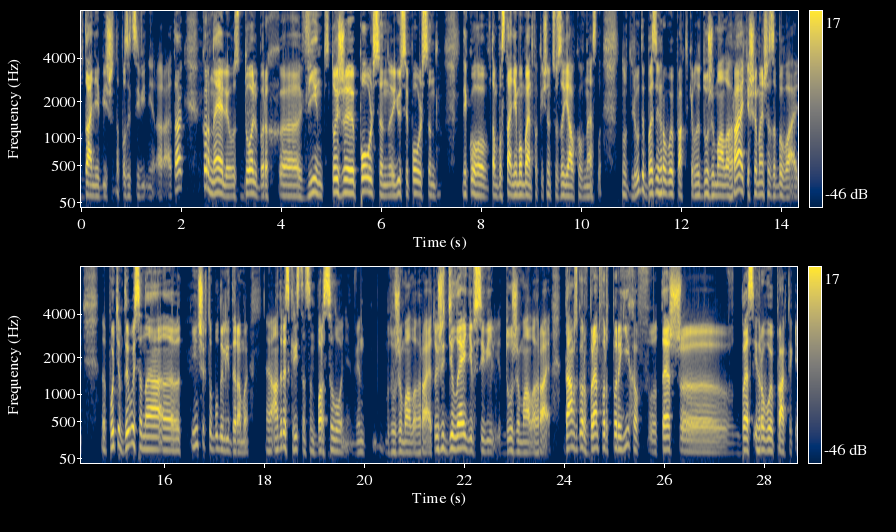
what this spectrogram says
в Данії більше на позиції Вінніра грає. так? Корнеліус, Дольберг, Вінт, той же Поульсен, Юссуф Поульсен, якого там в останній момент фактично цю заявку внесли. Ну, Люди без ігрової практики вони дуже мало грають і ще менше забивають. Е, потім дивишся на е, інших, хто буде лідерами. Е, Андреас Крістенсен в Барселоні. Він дуже мало грає. Той же Ділейні в Севілії дуже мало грає. Дамсгорд в Брентфорд переїхав теж без ігрової практики.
